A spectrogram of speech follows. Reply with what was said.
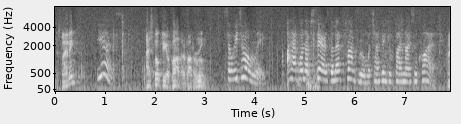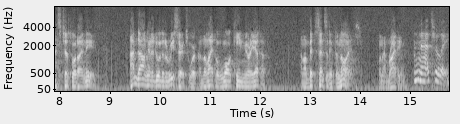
Miss Lanning, yes. I spoke to your father about a room. So he told me. I have one upstairs, the left front room, which I think you'll find nice and quiet. That's just what I need. I'm down here to do a little research work on the life of Joaquin Murrieta. I'm a bit sensitive to noise when I'm writing. Naturally.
